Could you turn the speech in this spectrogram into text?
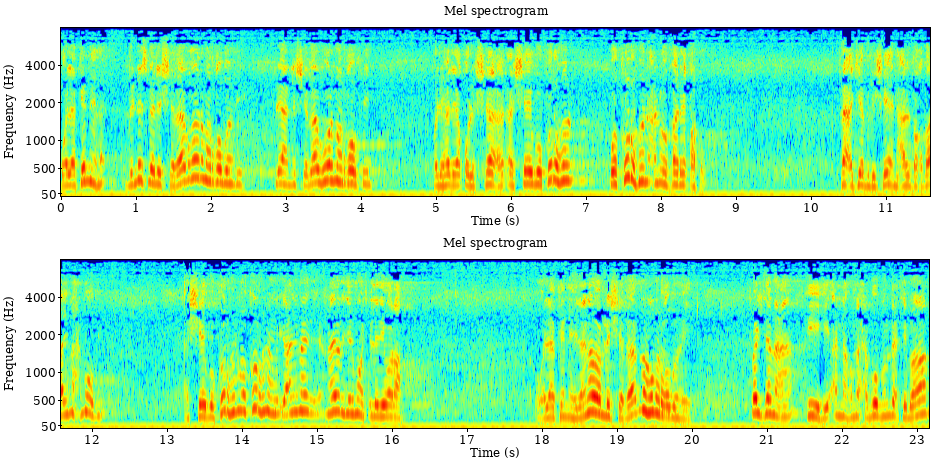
ولكن بالنسبة للشباب غير مرغوب فيه. لأن الشباب هو المرغوب فيه. ولهذا يقول الشاعر الشيب كره وكره أن أفارقه فأعجب لشيء على البغضاء محبوب. الشيب كره وكره يعني ما يريد الموت الذي وراه. ولكن إذا نظر للشباب ما هو مرغوب فيه. فاجتمع فيه أنه محبوب باعتبار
